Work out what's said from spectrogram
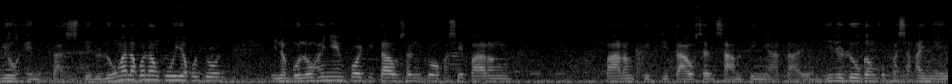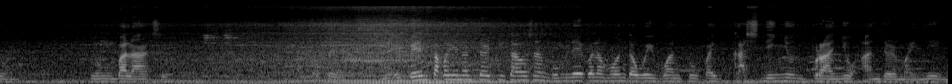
new and cast. Tinulungan ako ng kuya ko doon. Inabunuhan niya yung 40,000 ko kasi parang parang 50,000 something yata yun. Hinulugan ko pa sa kanya yun. Yung balance. Okay. Naibenta ko yun ng 30,000. Bumili ko ng Honda Wave 125. Cash din yun. Brand new under my name.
